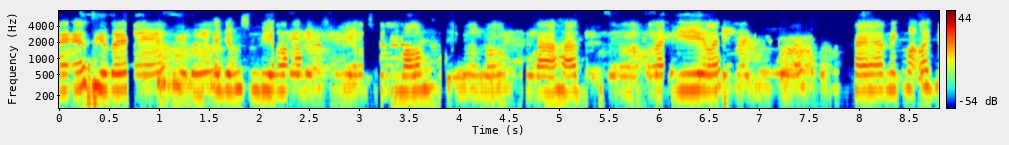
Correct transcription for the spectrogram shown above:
es gitu ya. Es gitu ya. Jam sembilan jam sembilan malam malam. istirahat lagi les kayak nikmat lagi.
